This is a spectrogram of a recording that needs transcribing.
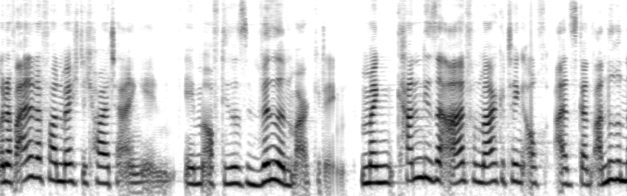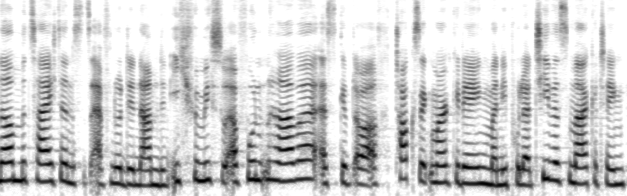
Und auf eine davon möchte ich heute eingehen, eben auf dieses Villain-Marketing. Man kann diese Art von Marketing auch als ganz andere Namen bezeichnen. Das ist einfach nur den Namen, den ich für mich so erfunden habe. Es gibt aber auch Toxic Marketing, manipulatives Marketing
